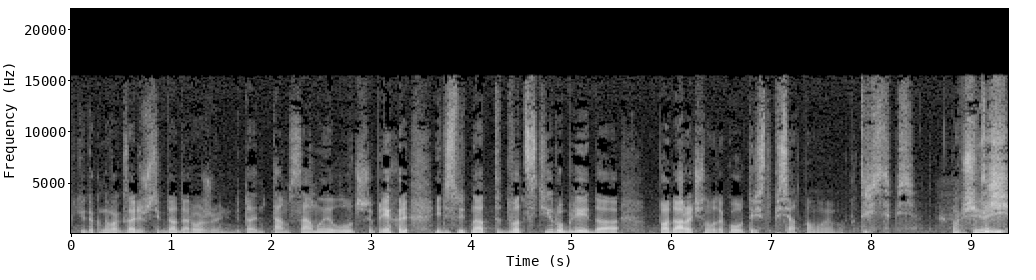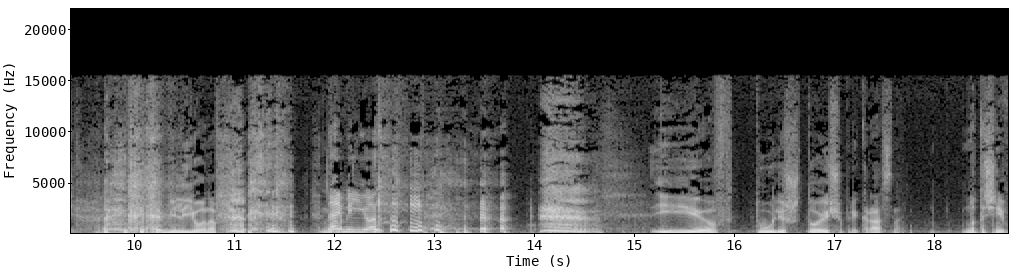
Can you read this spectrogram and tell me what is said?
Такие, так на вокзале же всегда дороже. Говорю, «Да там самые лучшие. Приехали, и действительно, от 20 рублей до подарочного такого 350, по-моему. 350. Вообще ли- миллионов. Дай миллион. И в Туле что еще прекрасно? Ну, точнее,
